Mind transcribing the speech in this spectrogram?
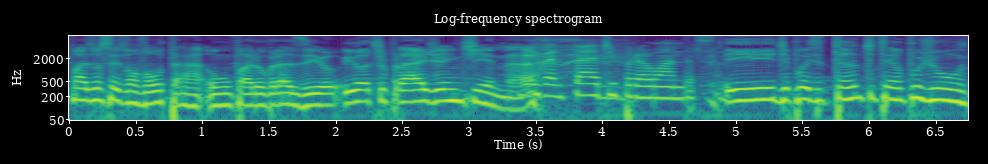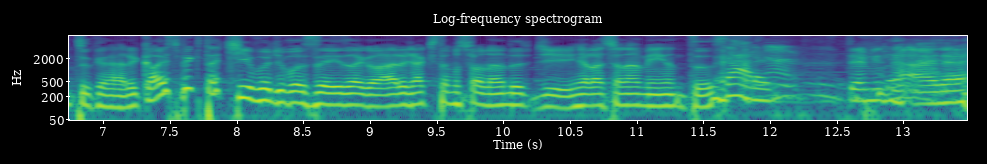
Mas vocês vão voltar, um para o Brasil e outro pra Argentina. Liberdade para o Anderson. E depois de tanto tempo junto, cara, qual a expectativa de vocês agora, já que estamos falando de relacionamentos? Cara, Terminar, né?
